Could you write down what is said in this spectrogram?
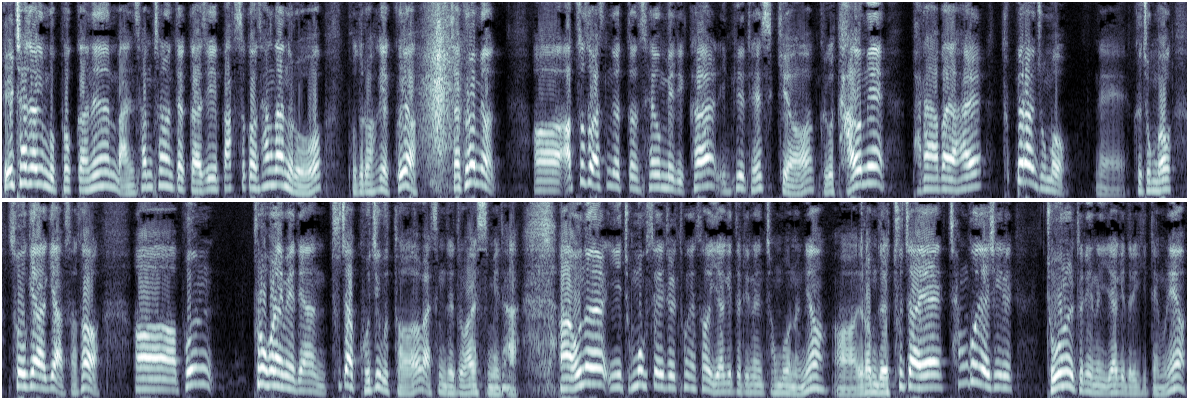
1차적인 목표가는 13,000원대까지 박스권 상단으로 보도록 하겠고요. 자, 그러면 어, 앞서서 말씀드렸던 세운메디칼, 인피니트 헬스케어, 그리고 다음에 바라봐야 할 특별한 종목, 네, 그 종목 소개하기 앞서서, 어, 본 프로그램에 대한 투자 고지부터 말씀드리도록 하겠습니다. 아, 오늘 이 종목 세일즈를 통해서 이야기 드리는 정보는요, 어, 여러분들 투자에 참고되실 조언을 드리는 이야기들이기 때문에요.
